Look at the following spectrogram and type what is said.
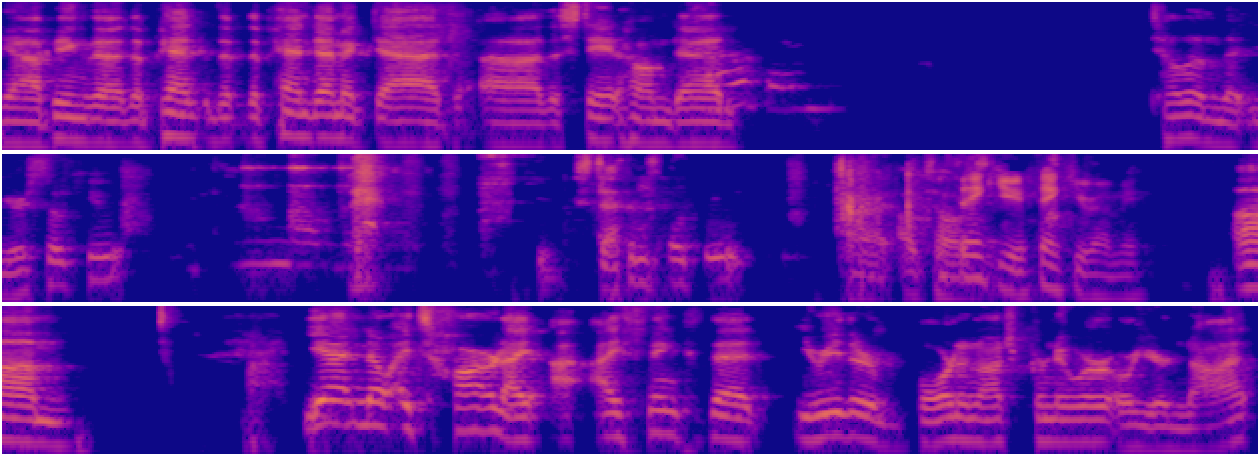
yeah, being the the pan, the, the pandemic dad, uh, the stay at home dad. Tell them that you're so cute. Stefan's so cute. All right, I'll tell. Thank you, thank you, Remy. Um, yeah, no, it's hard. I I think that you're either born an entrepreneur or you're not.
